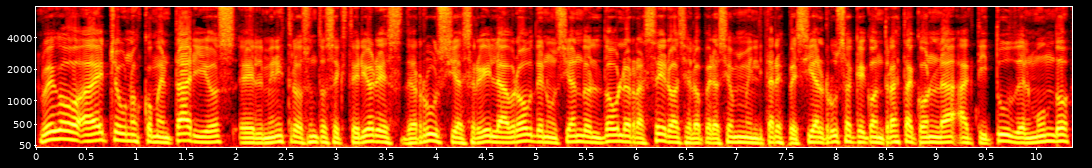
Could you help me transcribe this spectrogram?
luego ha hecho unos comentarios el ministro de Asuntos Exteriores de Rusia, Sergei Lavrov, denunciando el doble rasero hacia la operación militar especial rusa que contrasta con la actitud del mundo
